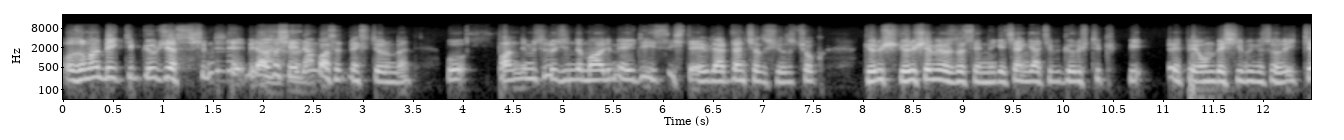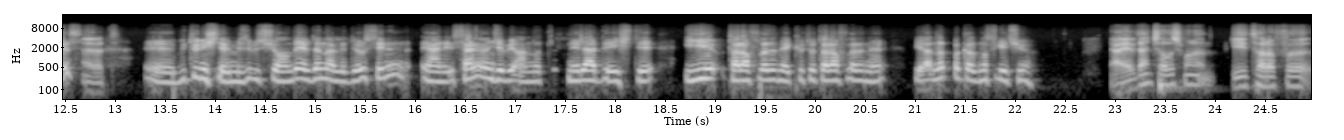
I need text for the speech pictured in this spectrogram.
O zaman bekleyip göreceğiz. Şimdi biraz da şeyden bahsetmek istiyorum ben. Bu pandemi sürecinde malum evdeyiz. işte evlerden çalışıyoruz. Çok görüş görüşemiyoruz da seninle. Geçen gerçi bir görüştük. Bir epey 15-20 gün sonra ilk kez. Evet. Ee, bütün işlerimizi biz şu anda evden hallediyoruz. Senin yani sen önce bir anlat. Neler değişti? İyi tarafları ne? Kötü tarafları ne? Bir anlat bakalım nasıl geçiyor? Ya evden çalışmanın iyi tarafı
